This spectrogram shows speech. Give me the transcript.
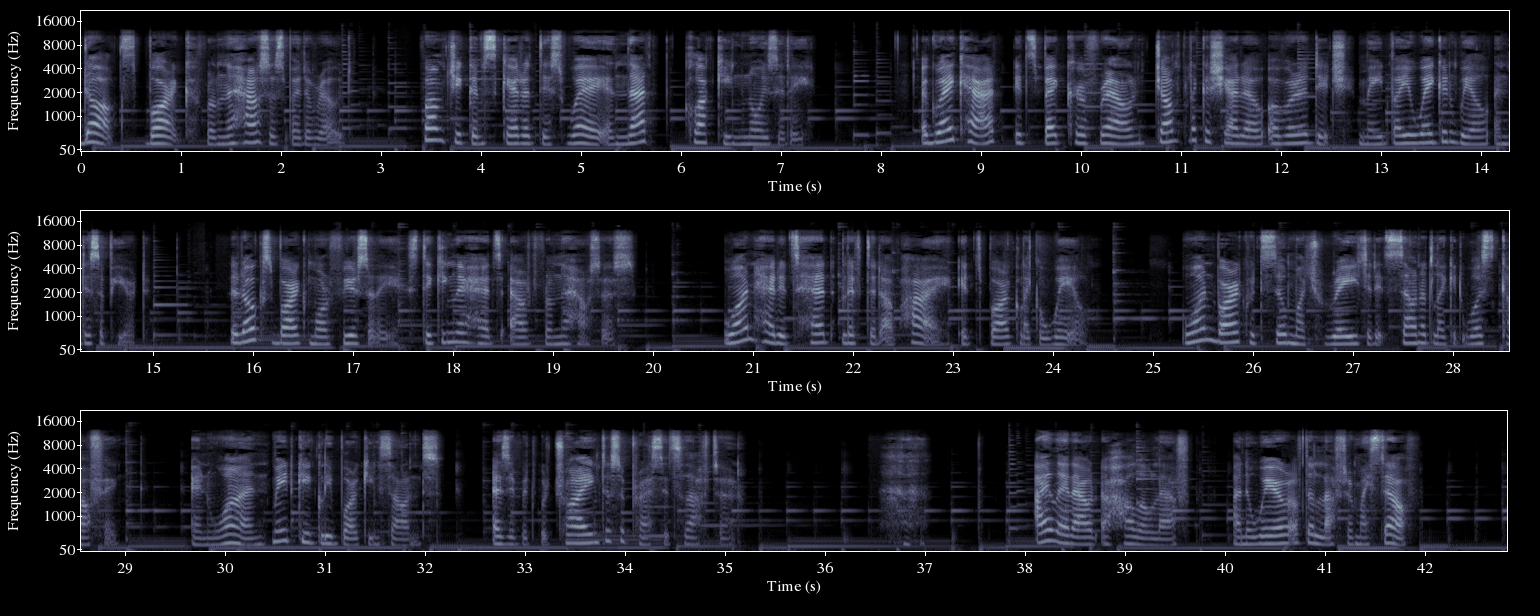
Dogs bark from the houses by the road. Farm chickens scattered this way and that, clucking noisily. A gray cat, its back curved round, jumped like a shadow over a ditch made by a wagon wheel and disappeared. The dogs barked more fiercely, sticking their heads out from the houses. One had its head lifted up high, its bark like a wail. One barked with so much rage that it sounded like it was coughing, and one made giggly barking sounds, as if it were trying to suppress its laughter. I let out a hollow laugh, unaware of the laughter myself.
